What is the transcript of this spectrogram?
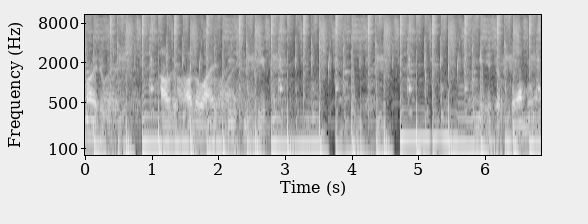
murderers out of otherwise decent people. He is a form of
